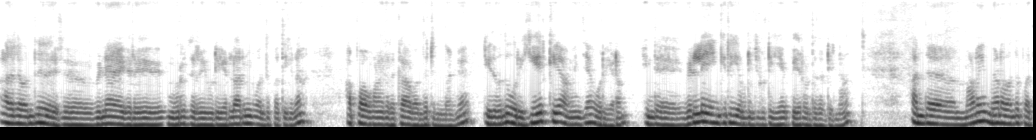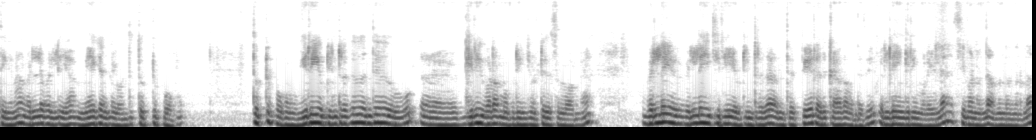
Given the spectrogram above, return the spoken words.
அதில் வந்து விநாயகர் முருகர் இப்படி எல்லாருமே வந்து பார்த்திங்கன்னா அப்பா வணக்கிறதுக்காக வந்துட்டு இருந்தாங்க. இது வந்து ஒரு இயற்கையாக அமைஞ்ச ஒரு இடம். இந்த வெள்ளையங்கிரி அப்படின்னு சொல்லிட்டு ஏன் பேர் வந்தது அப்படின்னா அந்த மலை மேலே வந்து பார்த்திங்கன்னா வெள்ளை வெள்ளையாக மேகங்கள் வந்து தொட்டு போகும். தொட்டு போகும். கிரி அப்படின்றது வந்து கிரிவடம் அப்படின்னு சொல்லிட்டு சொல்லுவாங்க. வெள்ளை வெள்ளையகிரி அப்படின்றது அந்த பேர் அதுக்காக தான் வந்தது. வெள்ளையங்கிரி மலையில் சிவன் வந்து அமர்ந்ததுனால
